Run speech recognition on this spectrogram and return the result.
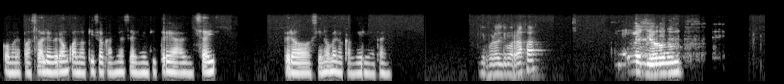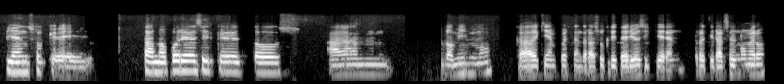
como le pasó a LeBron cuando quiso cambiarse el 23 al 6. Pero si no, me lo cambiaría también. Y por último, Rafa. Yo pienso que, o sea, no podría decir que todos hagan lo mismo, cada quien pues tendrá su criterio si quieren retirarse el número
